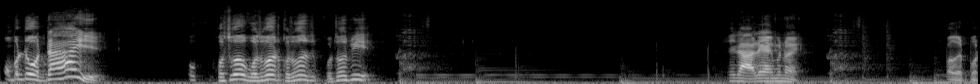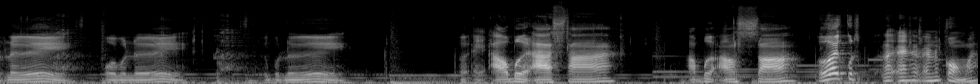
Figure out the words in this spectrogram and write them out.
โอ้มันโดดได้โอ้ขอโทษขอโทษขอโทษขอโทษพี่ให้ด่าแรงไปหน่อย เปิดหมดเลยเปิดหมดเลย เปิดหมดเลยเออไออัลเบิร์ตอาร์สตาอัลเบิร์ตอาร์สตาเอ้ยกูอันนั้นกล่องปะ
